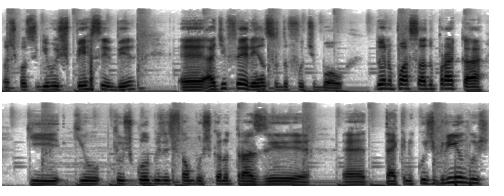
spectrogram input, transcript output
Nós conseguimos perceber é, a diferença do futebol do ano passado para cá, que, que, o, que os clubes estão buscando trazer é, técnicos gringos,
